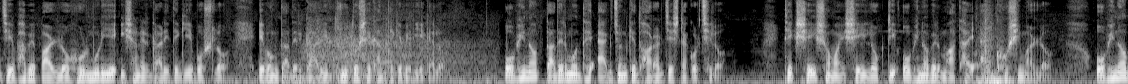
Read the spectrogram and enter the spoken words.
যেভাবে পারল হুড়মুড়িয়ে ঈশানের গাড়িতে গিয়ে বসল এবং তাদের গাড়ি দ্রুত সেখান থেকে বেরিয়ে গেল। অভিনব তাদের মধ্যে একজনকে ধরার চেষ্টা করছিল। ঠিক সেই সময় সেই লোকটি অভিনবের মাথায় এক ঘুষি মারল। অভিনব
